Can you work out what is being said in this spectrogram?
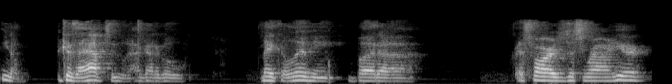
you know, because I have to. I gotta go make a living. But uh, as far as just around here,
